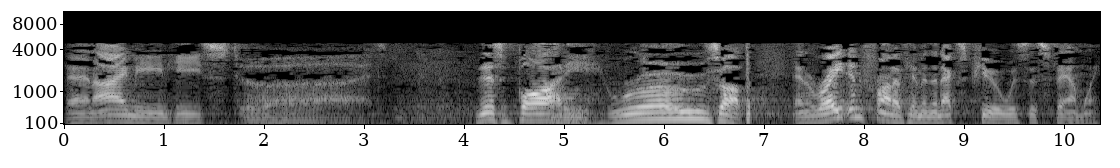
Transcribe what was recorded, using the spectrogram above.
And I mean, he stood this body rose up. And right in front of him in the next pew was this family.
